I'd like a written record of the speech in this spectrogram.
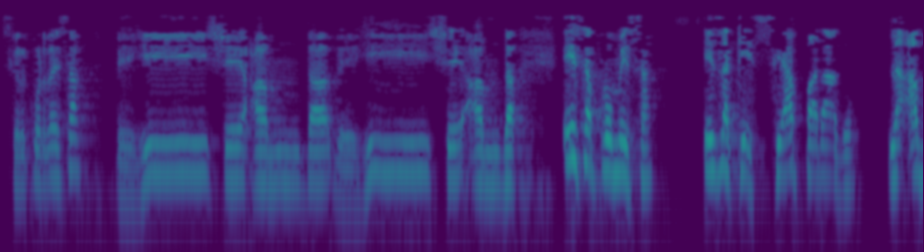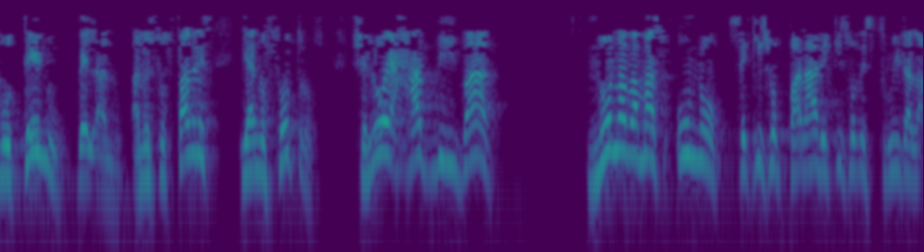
¿Se recuerda esa? Vehishe amda, vehishe amda. Esa promesa es la que se ha parado, la abotenu velano, a nuestros padres y a nosotros. Sheloe bilbad. No nada más uno se quiso parar y quiso destruir a la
